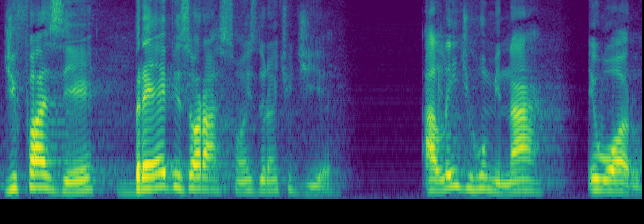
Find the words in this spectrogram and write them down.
de fazer breves orações durante o dia. Além de ruminar, eu oro.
